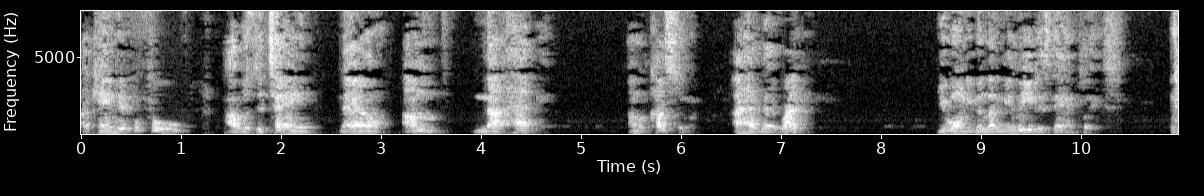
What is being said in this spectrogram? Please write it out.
I came here for food. I was detained. Now I'm not happy. I'm a customer. I have that right. You won't even let me leave this damn place.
